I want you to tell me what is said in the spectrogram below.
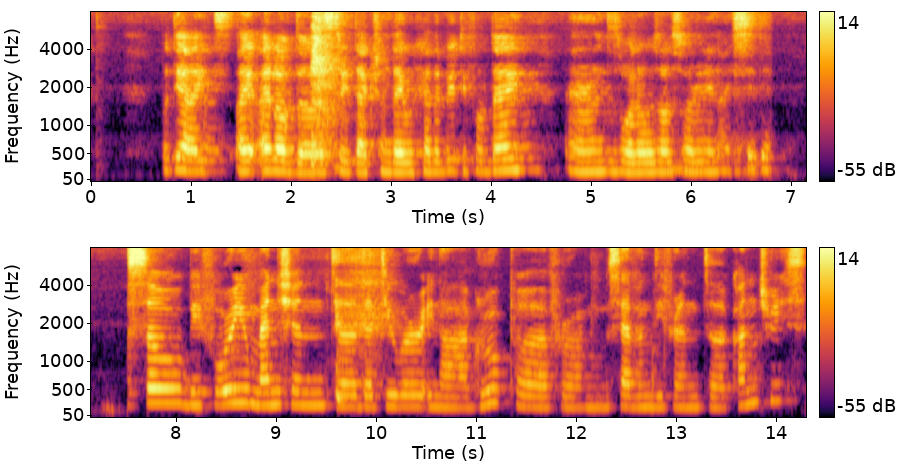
but yeah, it's I, I love the street action day. We had a beautiful day and Zwolle was also a really nice city. So, before you mentioned uh, that you were in a group uh, from seven different uh, countries,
